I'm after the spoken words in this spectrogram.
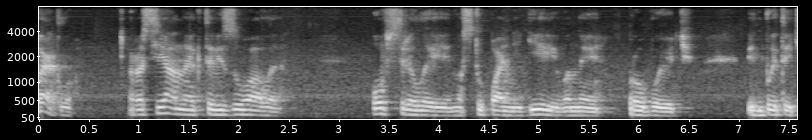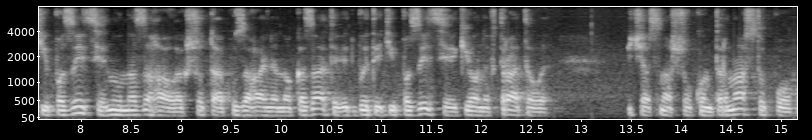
Пекло. Росіяни активізували обстріли і наступальні дії. Вони пробують відбити ті позиції. Ну на загал, якщо так узагальнено казати, відбити ті позиції, які вони втратили під час нашого контрнаступу.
